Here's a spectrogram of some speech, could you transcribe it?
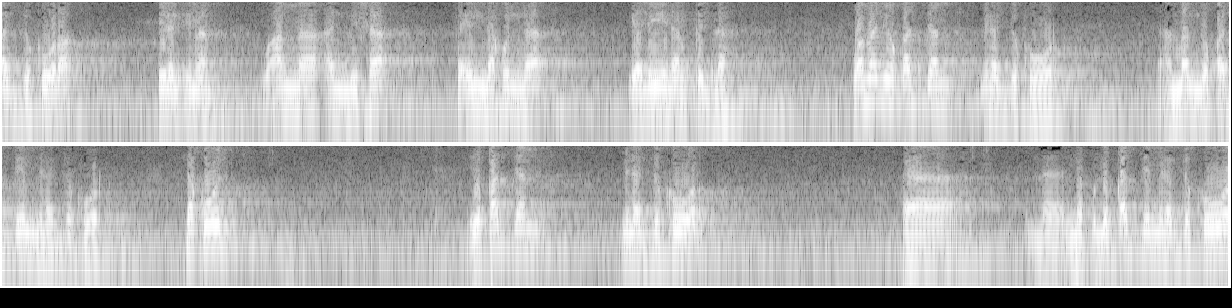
الذكور إلى الإمام. وأما النساء فإنهن يلين القبلة. ومن يقدم من الذكور؟ يعني من نقدم من الذكور. نقول يقدم من الذكور آه نقدم من الذكور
